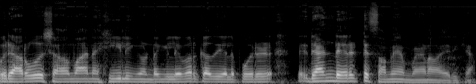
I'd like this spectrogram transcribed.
ഒരു അറുപത് ശതമാനം ഹീലിംഗ് ഉണ്ടെങ്കിൽ ഇവർക്കത് ചിലപ്പോൾ ഒരു രണ്ടിരട്ടി സമയം വേണമായിരിക്കാം.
